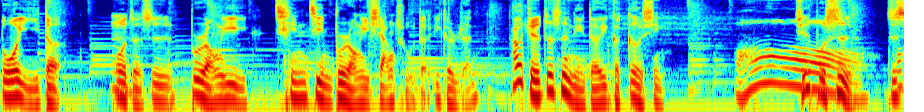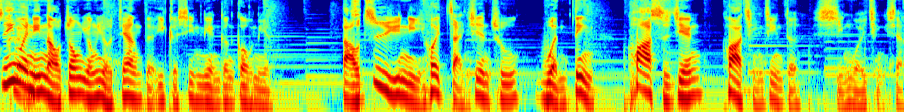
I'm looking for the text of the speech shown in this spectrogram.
多疑的。或者是不容易亲近、不容易相处的一个人，他会觉得这是你的一个个性。哦，其实不是，只是因为你脑中拥有这样的一个信念跟构念，导致于你会展现出稳定、跨时间、跨情境的行为倾向。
